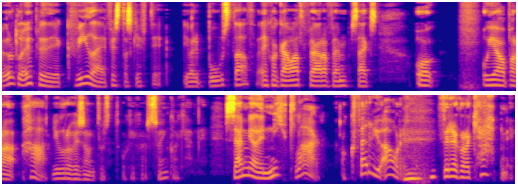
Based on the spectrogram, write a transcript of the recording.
örgulega upplýði ég kvíða í fyrsta skipti. Ég var í bústað, eitthvað gamall, fjara, fimm, sex og, og ég var bara ha, Eurovision, þú veist, ok, hvað söngvakefni semjaði nýtt lag á hverju ári fyrir einhverja keppni.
